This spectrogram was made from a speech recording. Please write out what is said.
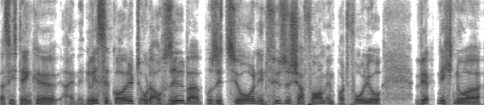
dass ich denke, eine gewisse Gold- oder auch Silberposition in physischer Form im Portfolio wirkt nicht nur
